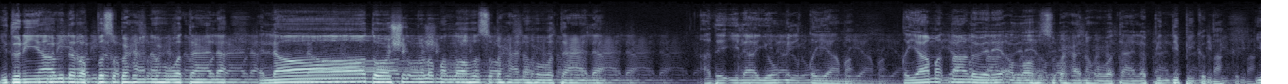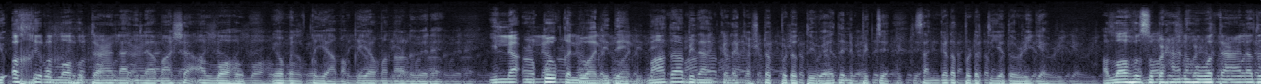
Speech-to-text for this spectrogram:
ഈ ദുനിയാവിലെ റബ്ബ് സുബാനഹുവത്തായ എല്ലാ ദോഷങ്ങളും അള്ളാഹു സുബാനഹുവത്തായ അത് ഇലാ യോമിൽ ഖിയാമ. ഖിയാമത്ത് നാൾ വരെ അള്ളാഹു സുബ്ഹാനഹു വ തആല പിന്തിപ്പിക്കുന്ന. യുഅഖിറുല്ലാഹു തആല ഇലാ മാഷാ അല്ലാഹു യൗമൽ ഖിയാമ. ഖിയാമ നാൾ വരെ. ഇല്ല ഉഖൂഖൽ വാലിദൈൻ മാതാപിതാക്കളെ കഷ്ടപ്പെടുത്തി വേദനിപ്പിച്ച് സങ്കടപ്പെടുത്തിയതൊഴികെ. അള്ളാഹു തആല അത്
